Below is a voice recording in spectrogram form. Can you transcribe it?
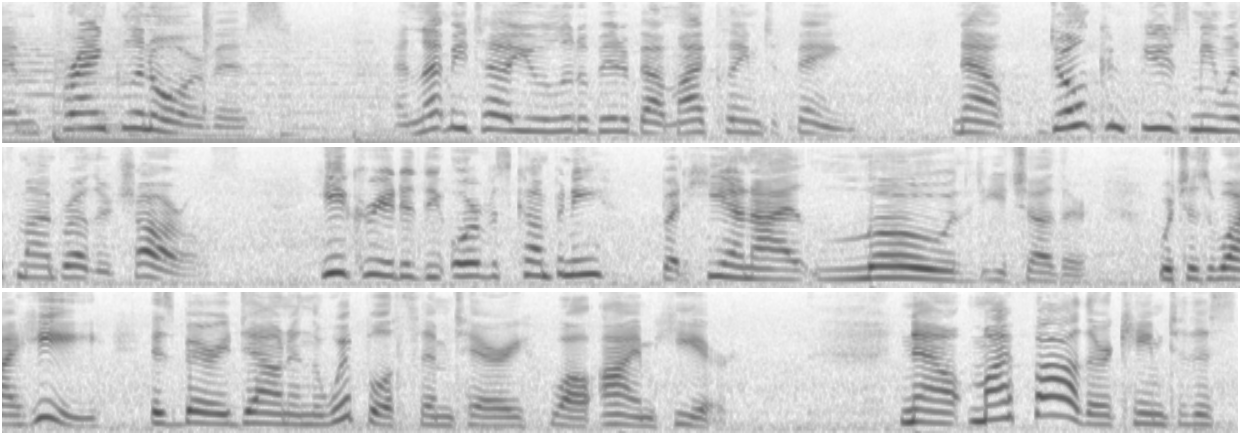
am Franklin Orvis, and let me tell you a little bit about my claim to fame. Now, don't confuse me with my brother Charles. He created the Orvis Company, but he and I loathed each other, which is why he is buried down in the Whipple Cemetery while I'm here. Now, my father came to this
